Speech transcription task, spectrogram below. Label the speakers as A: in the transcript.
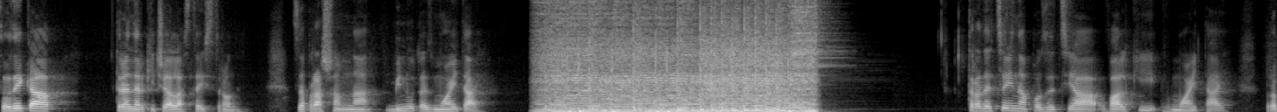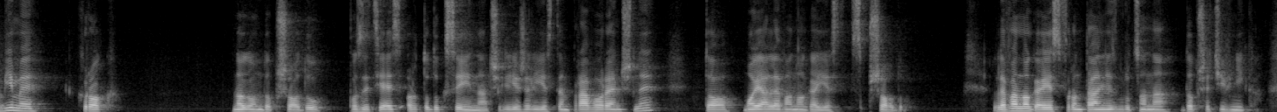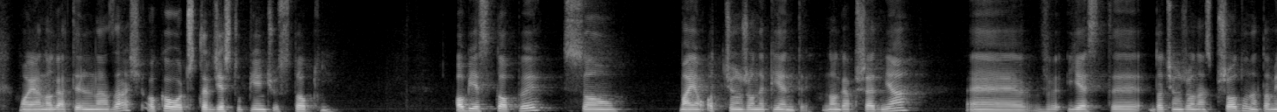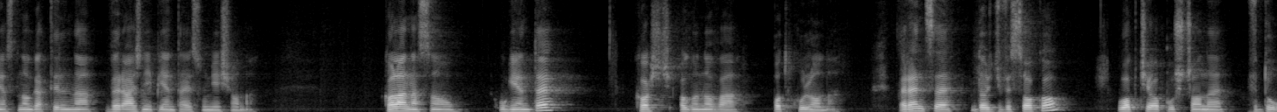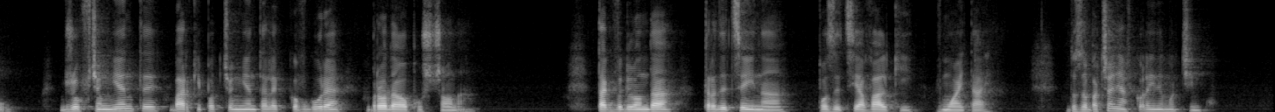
A: Słodyka, trener Kiczela z tej strony. Zapraszam na minutę z Muay Thai. Tradycyjna pozycja walki w Muay Thai. Robimy krok nogą do przodu. Pozycja jest ortodoksyjna, czyli jeżeli jestem praworęczny, to moja lewa noga jest z przodu. Lewa noga jest frontalnie zwrócona do przeciwnika. Moja noga tylna zaś około 45 stopni. Obie stopy są, mają odciążone pięty. Noga przednia e, jest e, dociążona z przodu, natomiast noga tylna wyraźnie pięta jest uniesiona. Kolana są ugięte, kość ogonowa podkulona. Ręce dość wysoko, łokcie opuszczone w dół. Brzuch wciągnięty, barki podciągnięte lekko w górę, broda opuszczona. Tak wygląda tradycyjna pozycja walki w Muay Thai. Do zobaczenia w kolejnym odcinku.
